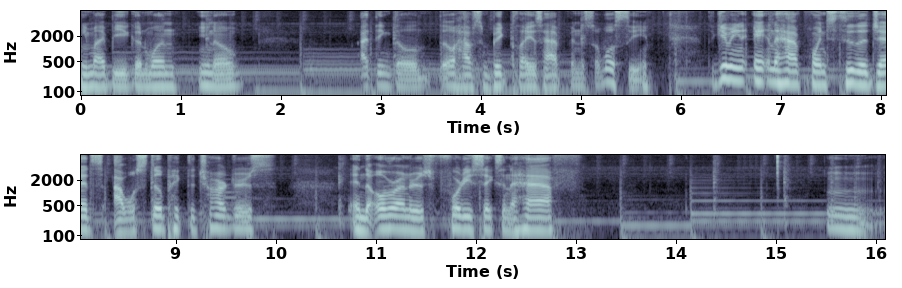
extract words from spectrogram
he might be a good one. You know, I think they'll they'll have some big plays happen. So we'll see. They're giving eight and a half points to the Jets. I will still pick the Chargers. And the over under is 46 and a half. Mm.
